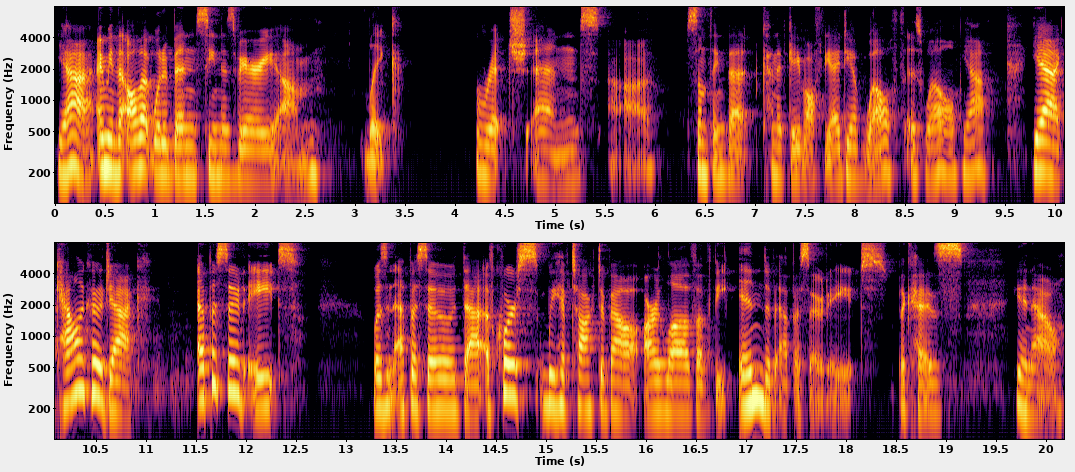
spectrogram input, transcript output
Yeah, I mean, all that would have been seen as very um like rich and uh, something that kind of gave off the idea of wealth as well. Yeah. Yeah. Calico Jack, episode eight was an episode that, of course, we have talked about our love of the end of episode eight because, you know,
